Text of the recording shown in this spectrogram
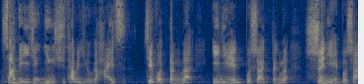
上帝已经应许他们有个孩子，结果等了一年不算，等了十年不算，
